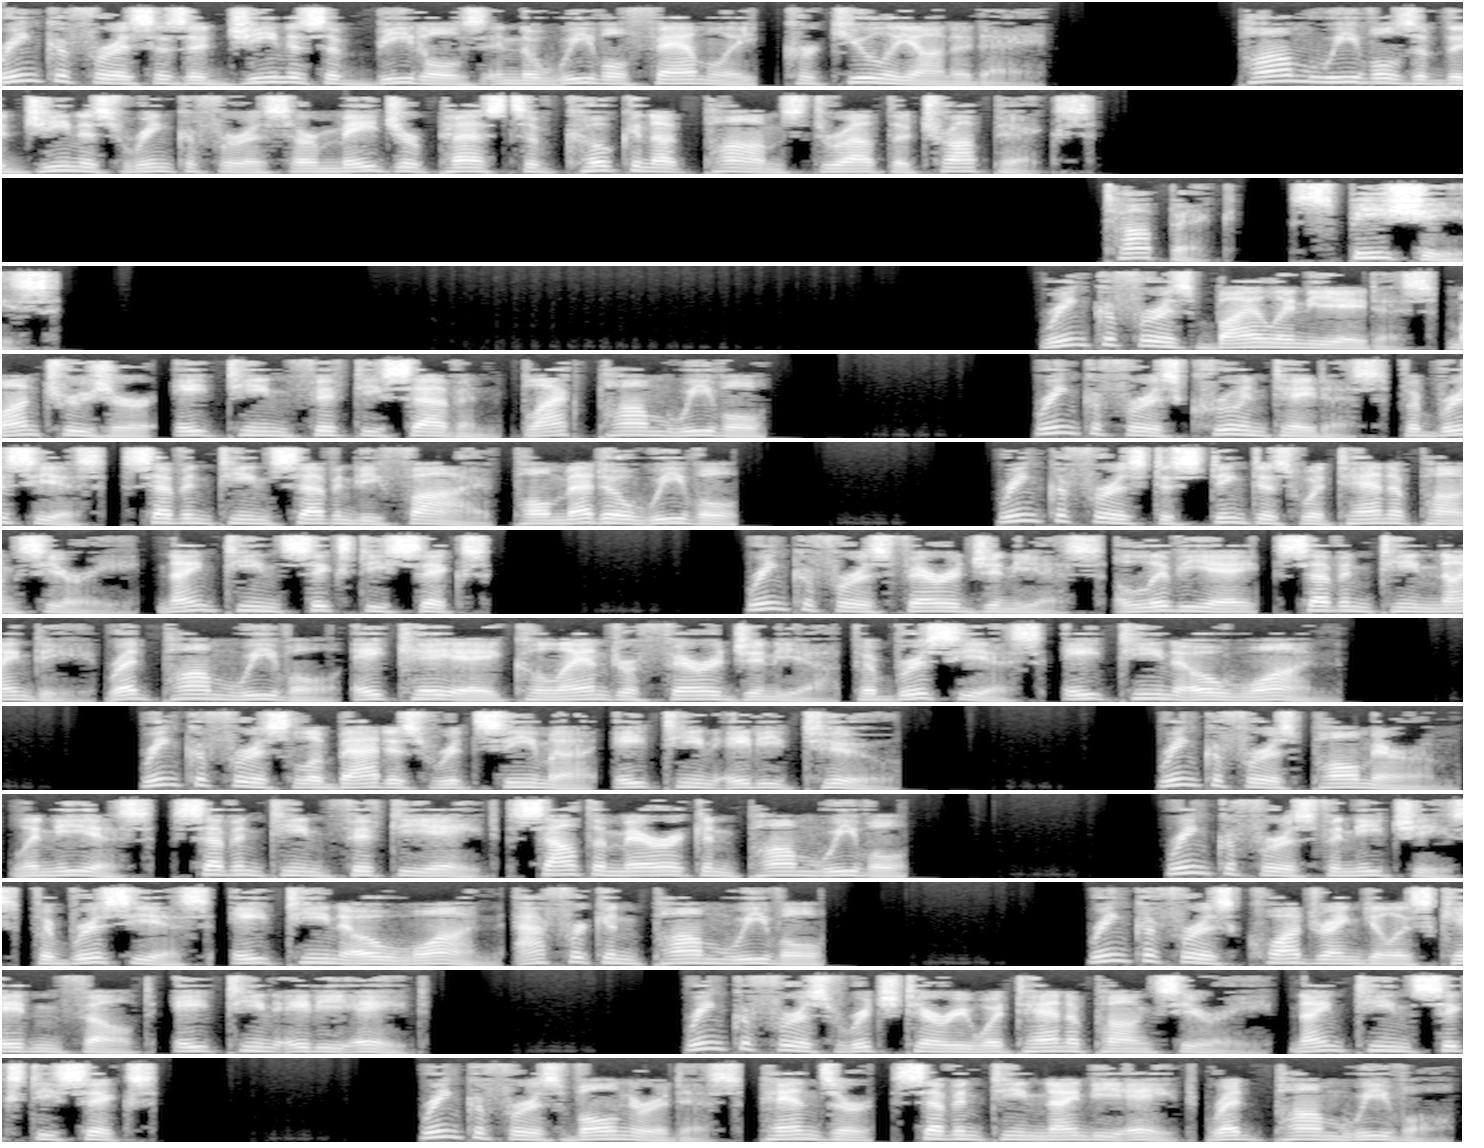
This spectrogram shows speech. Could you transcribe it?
Rhynchophorus is a genus of beetles in the weevil family, Curculionidae. Palm weevils of the genus Rhynchophorus are major pests of coconut palms throughout the tropics. Species Rhynchophorus bilineatus Montrouzier, 1857 black palm weevil Rhynchophorus cruentatus Fabricius, 1775 palmetto weevil. Rhynchophorus distinctus Wattanapongsiri, 1966 Rhynchophorus ferrugineus Olivier, 1790 red palm weevil aka Calandra ferruginea Fabricius, 1801 Rhynchophorus lobatus Ritsema, 1882 Rhynchophorus palmarum Linnaeus, 1758 South American palm weevil Rhynchophorus phoenicis Fabricius, 1801 African palm weevil. Rhynchophorus quadrangulus Quedenfeldt, 1888 Rhynchophorus richteri Wattanapongsiri, 1966 Rhynchophorus vulneratus Panzer, 1798 red palm weevil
